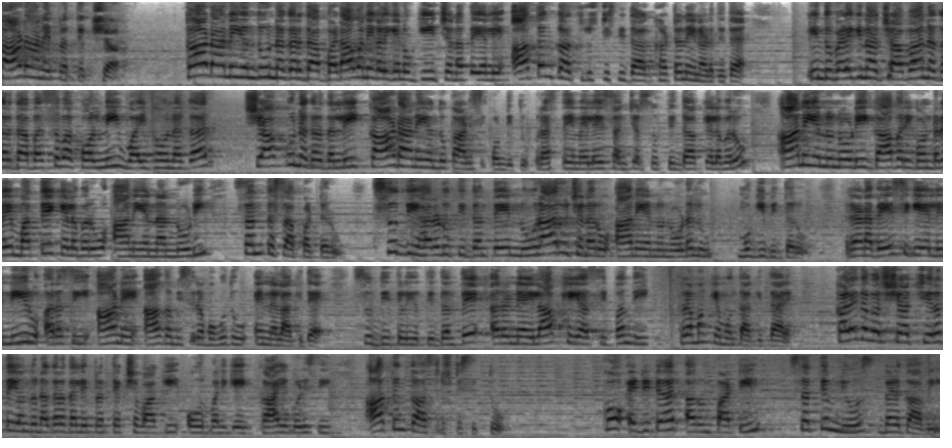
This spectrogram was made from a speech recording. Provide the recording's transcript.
ಕಾಡಾನೆ ಪ್ರತ್ಯಕ್ಷ. ಕಾಡಾನೆಯೊಂದು ನಗರದ ಬಡಾವಣೆಗಳಿಗೆ ನುಗ್ಗಿ ಜನತೆಯಲ್ಲಿ ಆತಂಕ ಸೃಷ್ಟಿಸಿದ ಘಟನೆ ನಡೆದಿದೆ. ಇಂದು ಬೆಳಗಿನ ಜಾವ ನಗರದ ಬಸವ ಕಾಲೋನಿ ವೈಭವ್ ನಗರ್, ಶಾಪು ನಗರದಲ್ಲಿ ಕಾಡಾನೆಯೊಂದು ಕಾಣಿಸಿಕೊಂಡಿತು ರಸ್ತೆ ಮೇಲೆ ಸಂಚರಿಸುತ್ತಿದ್ದ ಕೆಲವರು ಆನೆಯನ್ನು ನೋಡಿ ಗಾಬರಿಗೊಂಡರೆ ಮತ್ತೆ ಕೆಲವರು ಆನೆಯನ್ನ ನೋಡಿ ಸಂತಸ ಪಟ್ಟರು ಸುದ್ದಿ ಹರಡುತ್ತಿದ್ದಂತೆ ನೂರಾರು ಜನರು ಆನೆಯನ್ನು ನೋಡಲು ಮುಗಿಬಿದ್ದರು. ರಣಬೇಸಿಗೆಯಲ್ಲಿ ನೀರು ಅರಸಿ ಆನೆ ಆಗಮಿಸಿರಬಹುದು ಎನ್ನಲಾಗಿದೆ. ಸುದ್ದಿ ತಿಳಿಯುತ್ತಿದ್ದಂತೆ ಅರಣ್ಯ ಇಲಾಖೆಯ ಸಿಬ್ಬಂದಿ ಕ್ರಮಕ್ಕೆ ಮುಂದಾಗಿದ್ದಾರೆ. ಕಳೆದ ವರ್ಷ ಚಿರತೆಯೊಂದು ನಗರದಲ್ಲಿ ಪ್ರತ್ಯಕ್ಷವಾಗಿ ಓರ್ವನಿಗೆ ಗಾಯಗೊಳಿಸಿ ಆತಂಕ ಸೃಷ್ಟಿಸಿತ್ತು. Co editor Arun Patil, Satyam news, Belagavi.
